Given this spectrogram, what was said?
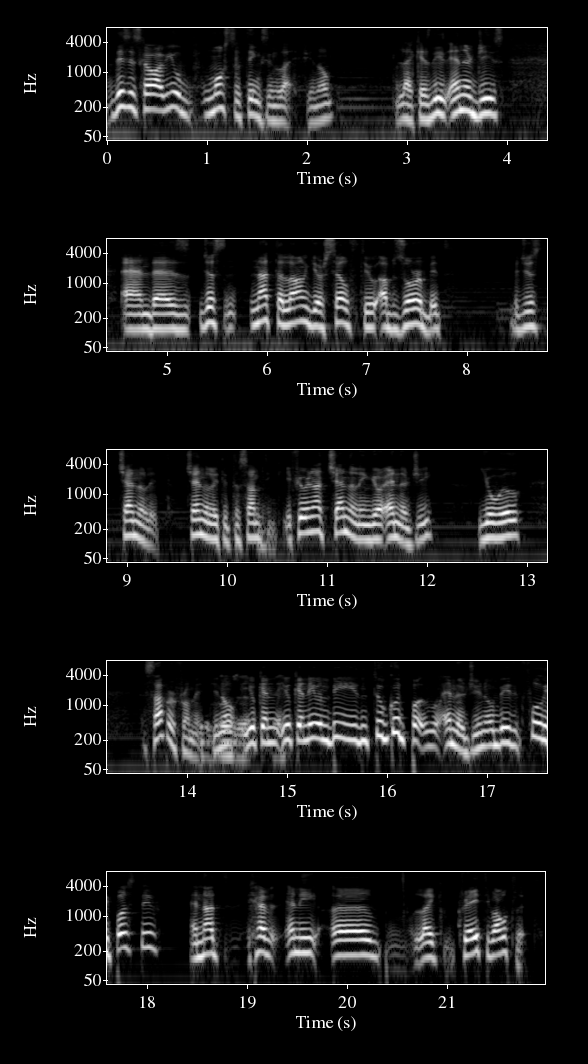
This is how I view most of things in life. You know, like as these energies and as just not allowing yourself to absorb it but just channel it channel it into something. If you're not channeling your energy you will suffer from it you know? you can you can even be in too good energy you know be fully positive and not have any uh, like creative outlet.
